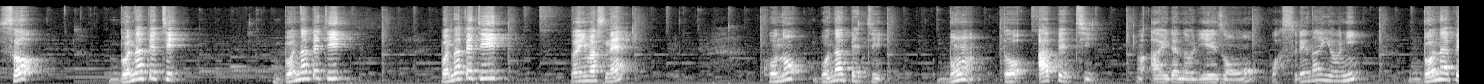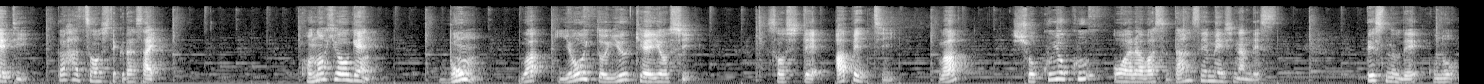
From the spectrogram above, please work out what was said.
そうボナペティボナペティボナペティと言いますね。このボナペティ、ボンとアペティの間のリエゾンを忘れないようにボナペティと発音してください。この表現、ボンは良いという形容詞、そしてアペティは食欲を表す男性名詞なんです。ですので、この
